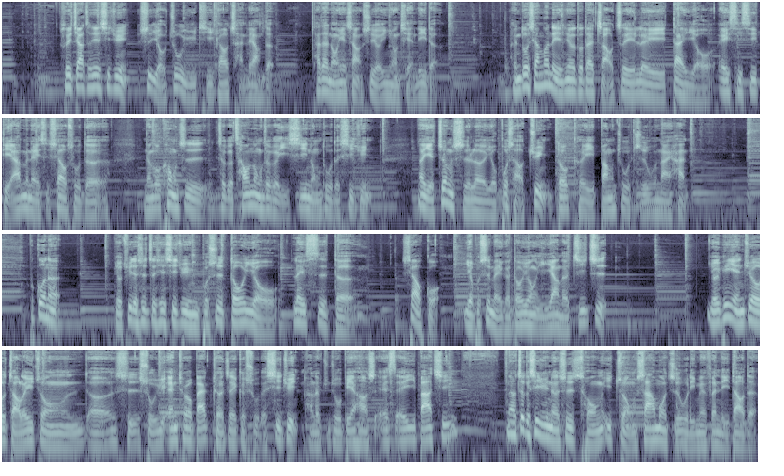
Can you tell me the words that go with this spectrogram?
所以加这些细菌是有助于提高产量的，它在农业上是有应用潜力的。很多相关的研究都在找这一类带有 ACC deaminase 酵素的，能够控制这个操弄这个乙烯浓度的细菌。那也证实了有不少菌都可以帮助植物耐旱。不过呢，有趣的是这些细菌不是都有类似的效果，也不是每个都用一样的机制。有一篇研究找了一种呃是属于 Enterobacter 这个属的细菌，它的菌株编号是 SA 一八七。那这个细菌呢是从一种沙漠植物里面分离到的。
